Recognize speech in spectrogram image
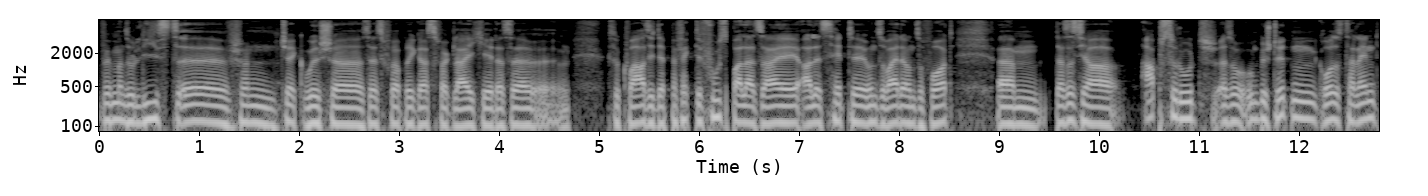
wenn man so liest, äh, schon Jack Wilshere, Cesc Fabregas Vergleiche, dass er äh, so quasi der perfekte Fußballer sei, alles hätte und so weiter und so fort. Ähm, das ist ja absolut, also unbestritten, großes Talent.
